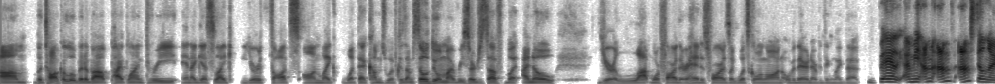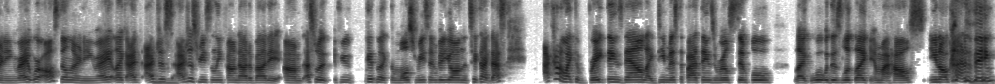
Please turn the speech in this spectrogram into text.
Um but talk a little bit about pipeline 3 and i guess like your thoughts on like what that comes with because i'm still doing my research and stuff but i know you're a lot more farther ahead as far as like what's going on over there and everything like that. Barely. I mean, I'm I'm I'm still learning, right? We're all still learning, right? Like I I just mm-hmm. I just recently found out about it. Um that's what if you get like the most recent video on the TikTok, that's I kind of like to break things down, like demystify things real simple. Like what would this look like in my house, you know, kind of mm-hmm. thing.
